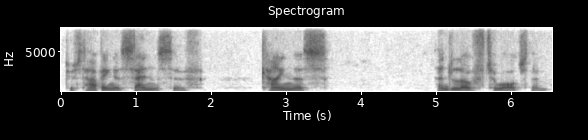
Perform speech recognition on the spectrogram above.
Just having a sense of kindness and love towards them.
